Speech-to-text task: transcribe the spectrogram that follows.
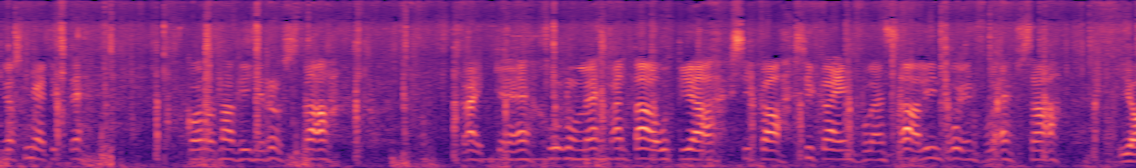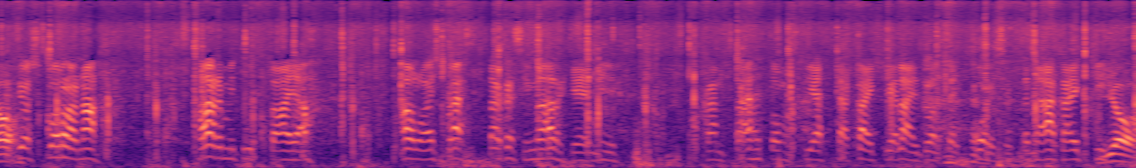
jos mietitte koronavirusta, kaikkea hullun lehmän tautia, sika, sika-influenssaa, lintuinfluenssaa, Joo, jos korona harmituttaa ja haluaisi päästä takaisin arkeen, niin kannattaa ehdottomasti jättää kaikki eläintuotteet pois, että nämä kaikki, Joo,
